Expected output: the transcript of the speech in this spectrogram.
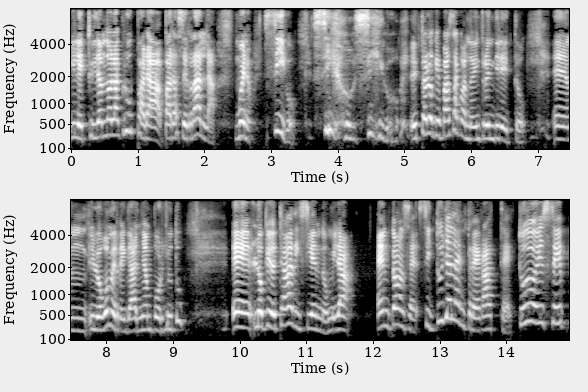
y le estoy dando la cruz para, para cerrarla. Bueno, sigo, sigo, sigo. Esto es lo que pasa cuando entro en directo em, y luego me regañan por YouTube. Eh, lo que yo estaba diciendo, mira, entonces, si tú ya le entregaste todo ese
